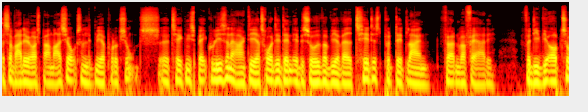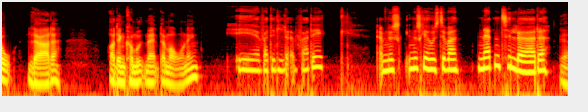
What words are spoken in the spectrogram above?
så var det jo også bare meget sjovt, sådan lidt mere produktionsteknisk bag kulisserne-agtigt. Jeg tror, det er den episode, hvor vi har været tættest på deadline, før den var færdig. Fordi vi optog lørdag, og den kom ud mandag morgen, ikke? Ja, var det, var det ikke... Jamen, nu, nu skal jeg huske, det var natten til lørdag. Ja.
